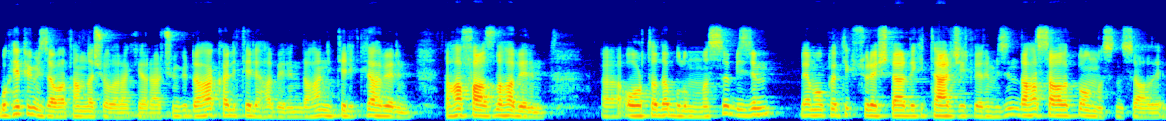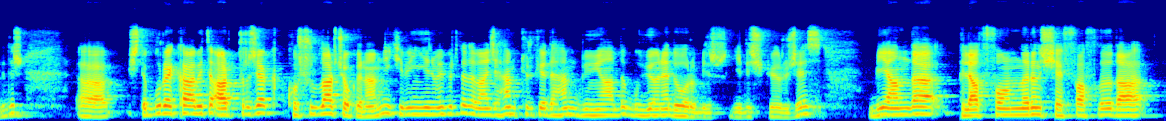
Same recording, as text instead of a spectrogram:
bu hepimize vatandaş olarak yarar. Çünkü daha kaliteli haberin, daha nitelikli haberin, daha fazla haberin e, ortada bulunması bizim demokratik süreçlerdeki tercihlerimizin daha sağlıklı olmasını sağlayabilir. E, işte bu rekabeti arttıracak koşullar çok önemli. 2021'de de bence hem Türkiye'de hem dünyada bu yöne doğru bir gidiş göreceğiz. Bir yanda platformların şeffaflığı daha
